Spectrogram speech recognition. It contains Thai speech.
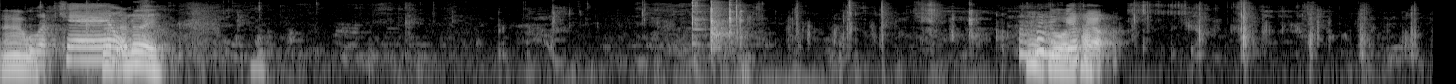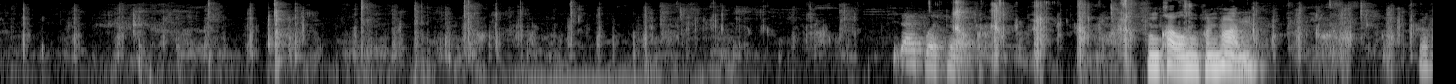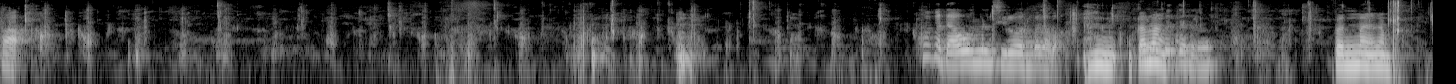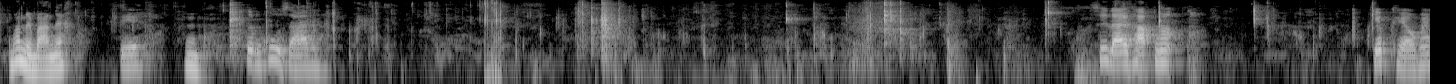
เอาปวดแขเฮ็ดวเอาเลย ลูกโดดปวดแขค่ะวสิได้ปวดแขวของเขาของห่อนแล้วก็ข้ากระเดามันสิโรนไปแล้วบ่อืม กำลังมันจะถึงเป็นมานำว่าในบ้านเนี่ยเตะอืมต้นคู่สารซื้อได้พักเนาะเก็บแขวไหม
